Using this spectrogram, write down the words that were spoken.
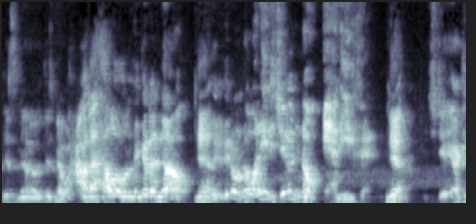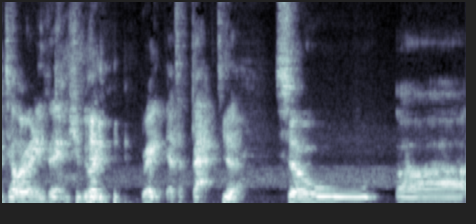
There's no. There's no. How the hell are they gonna know? Yeah. They, they don't know anything. She didn't know anything. Yeah. She, I could tell her anything. She'd be like, "Great, that's a fact." Yeah. So, uh,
